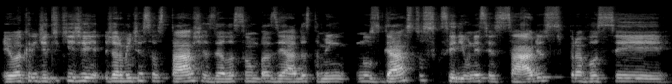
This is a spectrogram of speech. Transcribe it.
eu acredito que geralmente essas taxas elas são baseadas também nos gastos que seriam necessários para você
